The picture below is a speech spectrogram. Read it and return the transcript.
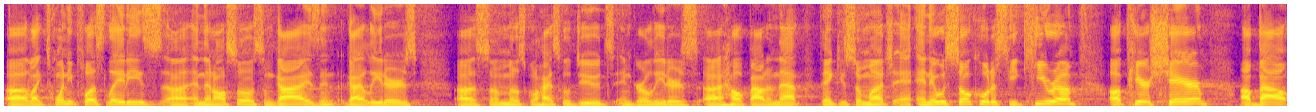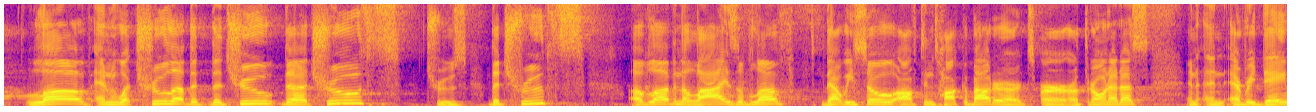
uh, like 20 plus ladies, uh, and then also some guys and guy leaders, uh, some middle school, high school dudes, and girl leaders uh, help out in that. Thank you so much. And, and it was so cool to see Kira up here share about love and what true love, the, the true, the truths, truths, the truths of love and the lies of love that we so often talk about or are, are thrown at us and, and every day.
